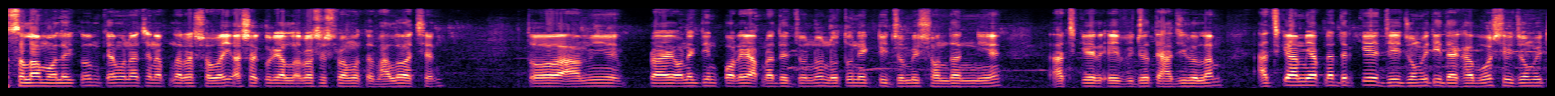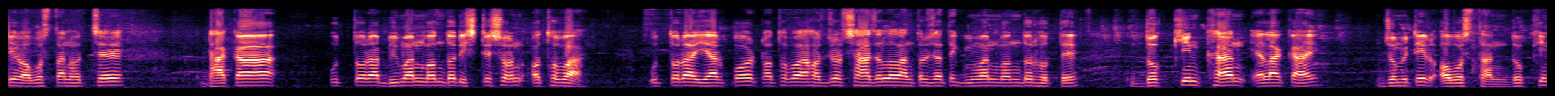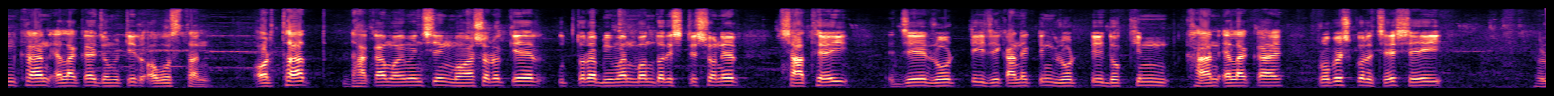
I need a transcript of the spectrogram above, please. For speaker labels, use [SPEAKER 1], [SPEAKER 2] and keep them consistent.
[SPEAKER 1] আসসালামু আলাইকুম, কেমন আছেন আপনারা সবাই? আশা করি আল্লাহর অশেষ রহমতে ভালো আছেন। তো আমি প্রায় অনেক দিন পরে আপনাদের জন্য নতুন একটি জমির সন্ধান নিয়ে আজকের এই ভিডিওতে হাজির হলাম। আজকে আমি আপনাদেরকে যে জমিটি দেখাবো, সেই জমিটির অবস্থান হচ্ছে ঢাকা উত্তরা বিমানবন্দর স্টেশন অথবা উত্তরা এয়ারপোর্ট অথবা হজরত শাহজালাল আন্তর্জাতিক বিমানবন্দর হতে দক্ষিণ খান এলাকায় জমিটির অবস্থান। দক্ষিণ খান এলাকায় জমিটির অবস্থান। অর্থাৎ ঢাকা ময়মনসিংহ মহাসড়কের উত্তরা বিমানবন্দর স্টেশনের সাথেই যে রোডটি, যে কানেক্টিং রোডটি দক্ষিণ খান এলাকায় প্রবেশ করেছে, সেই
